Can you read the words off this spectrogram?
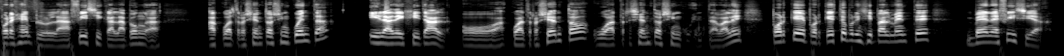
por ejemplo, la física la ponga a 450 y la digital o a 400 o a 350, ¿vale? ¿Por qué? Porque esto principalmente beneficia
